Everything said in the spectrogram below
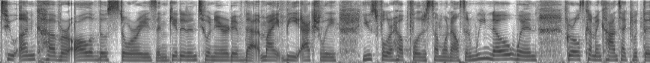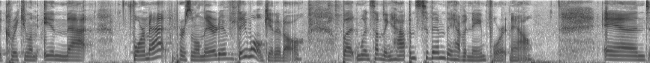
to uncover all of those stories and get it into a narrative that might be actually useful or helpful to someone else. And we know when girls come in contact with the curriculum in that format, personal narrative, they won't get it all. But when something happens to them, they have a name for it now. And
